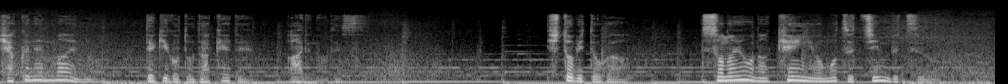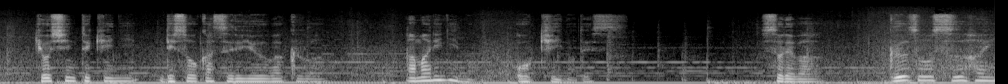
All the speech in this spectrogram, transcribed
100年前の出来事だけであるのです。人々がそのような権威を持つ人物を狂信的に理想化する誘惑はあまりにも大きいのです。それは偶像崇拝に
